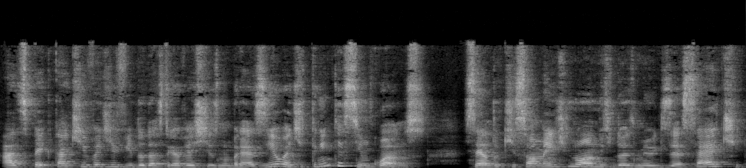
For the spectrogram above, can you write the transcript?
a expectativa de vida das travestis no Brasil é de 35 anos, sendo que somente no ano de 2017,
